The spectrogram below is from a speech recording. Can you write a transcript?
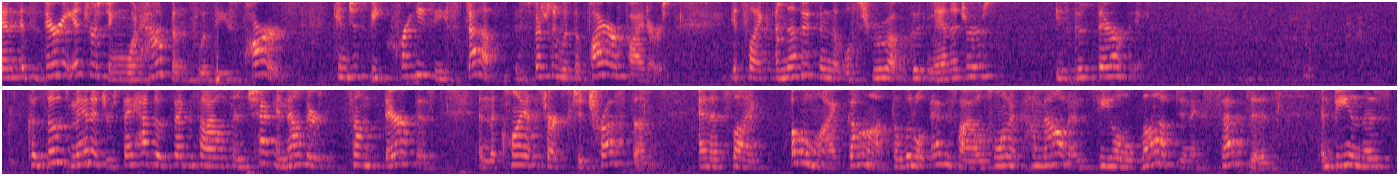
And it's very interesting what happens with these parts can just be crazy stuff, especially with the firefighters. It's like another thing that will screw up good managers is good therapy. Because those managers, they had those exiles in check, and now there's some therapist, and the client starts to trust them. And it's like, oh my God, the little exiles want to come out and feel loved and accepted and be in this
